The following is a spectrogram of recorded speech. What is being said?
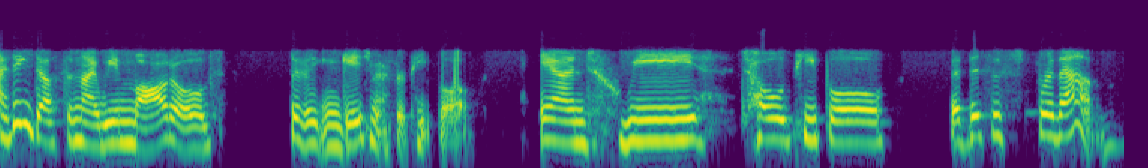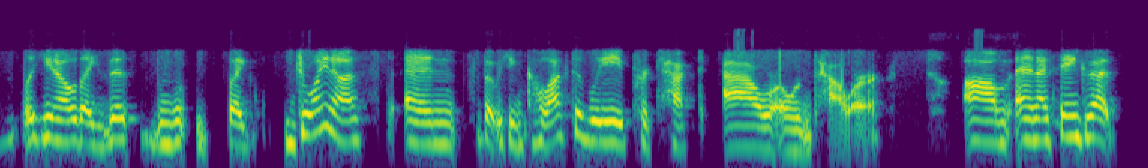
I think Dustin and I we modeled civic engagement for people, and we told people that this is for them. Like you know, like this, like join us, and so that we can collectively protect our own power. Um, and I think that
